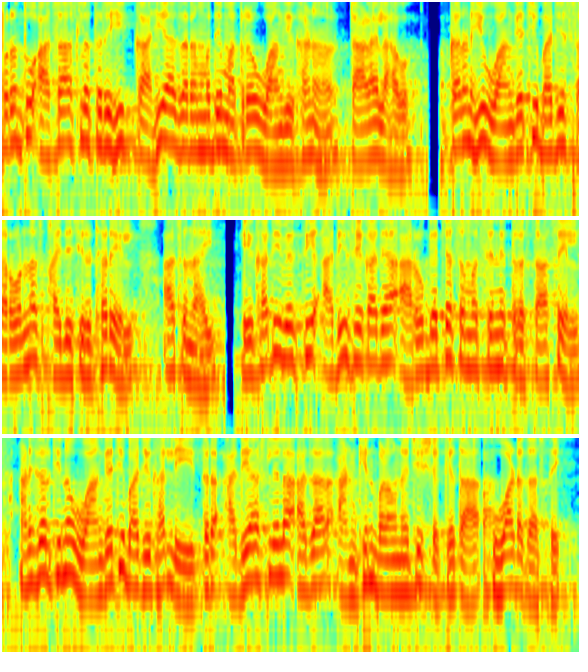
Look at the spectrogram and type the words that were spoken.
परंतु असं असलं तरीही काही आजारांमध्ये मात्र वांगे खाणं टाळायला हवं. कारण ही वांग्याची भाजी सर्वांनाच फायदेशीर ठरेल असं नाही. एखादी व्यक्ती आधीच एखाद्या आरोग्याच्या समस्येने त्रस्त असेल आणि जर तिनं वांग्याची भाजी खाल्ली तर आधी असलेला आजार आणखीन बळवण्याची शक्यता वाढत असते.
